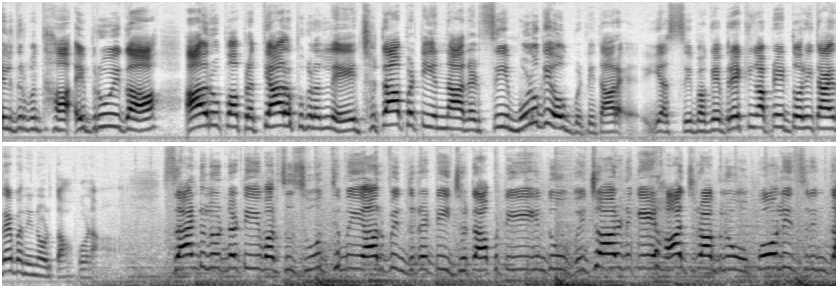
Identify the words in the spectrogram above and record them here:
ಇಳಿದಿರುವಂತಹ ಇಬ್ರು ಈಗ ಆರೋಪ ಪ್ರತ್ಯಾರೋಪಗಳಲ್ಲೇ ಝಟಾಪಟಿಯನ್ನ ನಡೆಸಿ ಮುಳುಗಿ ಹೋಗ್ಬಿಟ್ಟಿದ್ದಾರೆ. ಎಸ್, ಈ ಬಗ್ಗೆ ಬ್ರೇಕಿಂಗ್ ಅಪ್ಡೇಟ್ ದೊರೀತಾ ಇದೆ. ಬನ್ನಿ ನೋಡ್ತಾ ಹೋಗೋಣ. ಸ್ಯಾಂಡಲ್ವುಡ್ ನಟಿ ವರ್ಸಸ್ ಉದ್ಯಮಿ ಅರವಿಂದ್ ರೆಡ್ಡಿ ಜಟಾಪಟಿ ಇಂದು ವಿಚಾರಣೆಗೆ ಹಾಜರಾಗಲು ಪೊಲೀಸರಿಂದ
